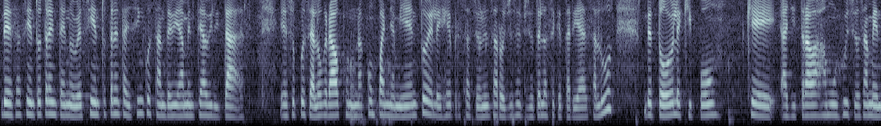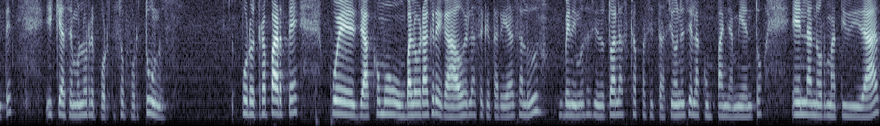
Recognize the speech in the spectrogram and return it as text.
de esas 139, 135 están debidamente habilitadas. Eso pues se ha logrado con un acompañamiento del eje de prestación, desarrollo y servicios de la Secretaría de Salud, de todo el equipo que allí trabaja muy juiciosamente y que hacemos los reportes oportunos. Por otra parte, pues ya como un valor agregado de la Secretaría de Salud, venimos haciendo todas las capacitaciones y el acompañamiento en la normatividad,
